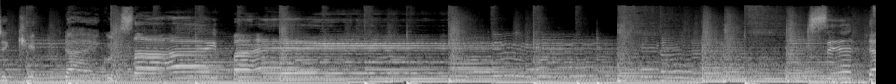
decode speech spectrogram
จะคิดได้ก็สายไป เสียด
